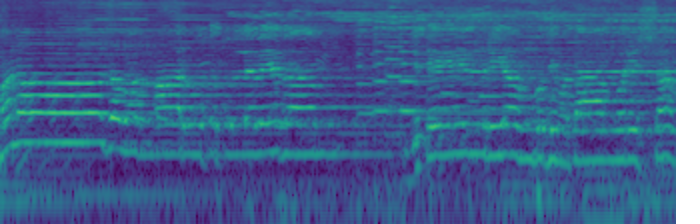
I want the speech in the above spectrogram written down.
मनोजवं मारुततुल्यवेगं जितेन्द्रियं बुद्धिमतां वरिष्ठं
